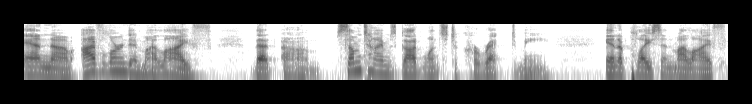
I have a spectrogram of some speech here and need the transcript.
And um, I've learned in my life that um, sometimes God wants to correct me in a place in my life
